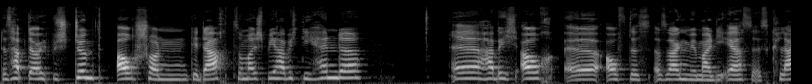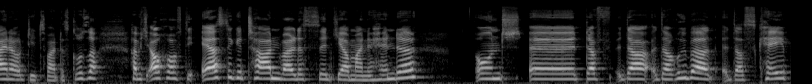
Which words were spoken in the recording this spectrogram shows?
Das habt ihr euch bestimmt auch schon gedacht. Zum Beispiel habe ich die Hände, äh, habe ich auch äh, auf das, sagen wir mal, die erste ist kleiner und die zweite ist größer. Habe ich auch auf die erste getan, weil das sind ja meine Hände. Und äh, da, da, darüber das Cape,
